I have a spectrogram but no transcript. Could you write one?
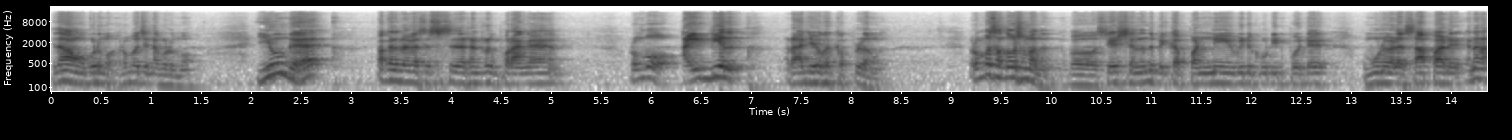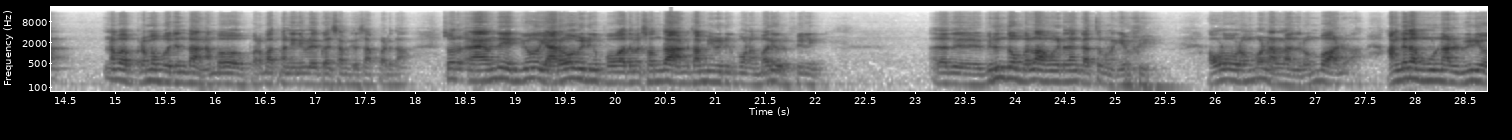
இதான் அவங்க குடும்பம் ரொம்ப சின்ன குடும்பம். இவங்க பக்கத்தில் இருக்க சிஸ்டர் சென்டருக்கு போகிறாங்க ரொம்ப ஐடியல் ராஜயோக கப்பல் அவங்க. ரொம்ப சந்தோஷமாக இருந்தது. இப்போ ஸ்டேஷன்லேருந்து பிக்கப் பண்ணி வீட்டுக்கு கூட்டிகிட்டு போயிட்டு மூணு வேளை சாப்பாடு. ஏன்னா நம்ம பிரம்ம பூஜன் தான். நம்ம பரமாத்மா நினைவில் உட்காந்து சமைக்கிற சாப்பாடு தான். ஸோ நான் வந்து எங்கேயோ யாரோ வீட்டுக்கு போகாத மாதிரி சொந்த தம்பி வீட்டுக்கு போன மாதிரி ஒரு ஃபீலிங் அதாவது விருந்தோம்பெல்லாம் அவங்ககிட்ட தான் கற்றுக்கணும் எப்படி அவ்வளோ ரொம்ப நல்லா இருந்தது ரொம்ப அங்கே தான் மூணு நாள் வீடியோ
